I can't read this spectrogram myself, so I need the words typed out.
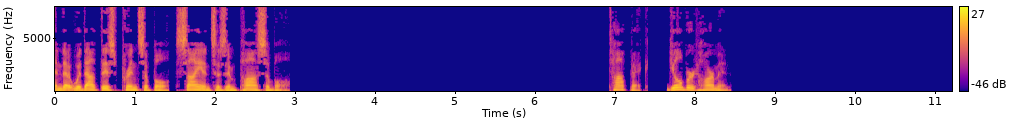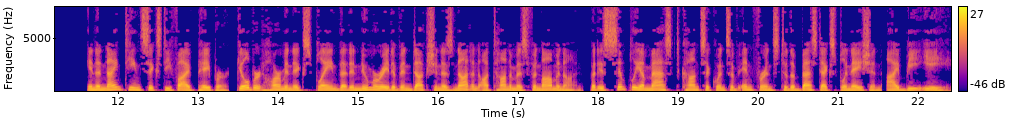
and that without this principle, science is impossible. Gilbert Harman In a 1965 paper, Gilbert Harman explained that enumerative induction is not an autonomous phenomenon, but is simply a masked consequence of inference to the best explanation IBE.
